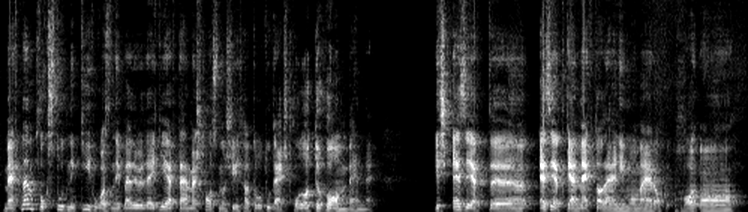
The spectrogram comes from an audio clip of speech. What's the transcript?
mert nem fogsz tudni kihozni belőle egy értelmes, hasznosítható tudást, holott van benne. És ezért, ezért kell megtalálni ma már a, a, a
